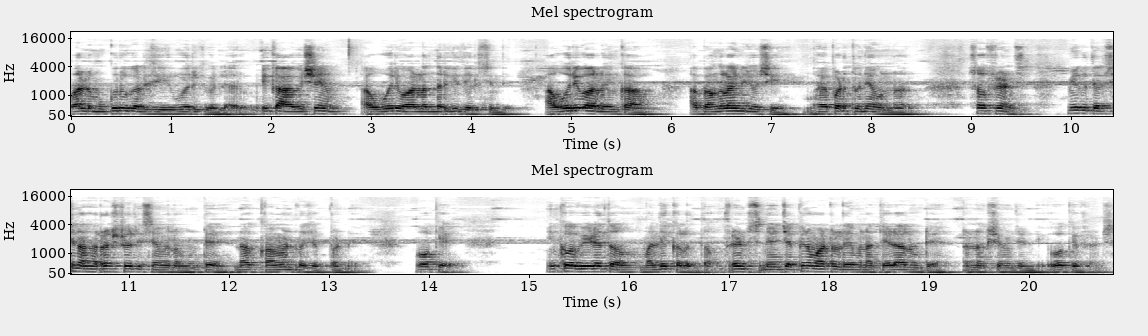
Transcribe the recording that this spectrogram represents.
వాళ్ళు ముగ్గురు కలిసి ఊరికి వెళ్ళారు. ఇక ఆ విషయం ఆ ఊరి వాళ్ళందరికీ తెలిసింది. ఆ ఊరి వాళ్ళు ఇంకా ఆ బంగ్లాని చూసి భయపడుతూనే ఉన్నారు. సో ఫ్రెండ్స్ మీకు తెలిసిన హర్రర్ స్టోరీస్ ఏమైనా ఉంటే నాకు కామెంట్లో చెప్పండి. ఓకే. ఇంకో వీడియోతో మళ్ళీ కలుద్దాం. ఫ్రెండ్స్ నేను చెప్పిన మాటలు ఏమైనా తేడాలు ఉంటే నన్ను క్షమించండి. ఓకే ఫ్రెండ్స్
